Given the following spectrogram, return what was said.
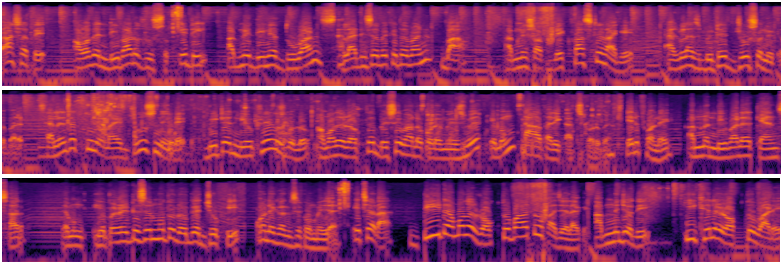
তার সাথে আমাদের লিভারও সুস্থ। এটি আপনি দিনে দুবার স্যালাড হিসেবে খেতে পারেন বা আপনি সব ব্রেকফাস্টের আগে এক গ্লাস বিটের জুসও নিতে পারেন। স্যালাডের তুলনায় জুস নিলে বিটের নিউট্রিয়েন্টসগুলো আমাদের রক্তে বেশি ভালো করে মিশবে এবং তাড়াতাড়ি কাজ করবে। এর ফলে আপনার লিভারের ক্যান্সার এবং হেপাটাইটিসের মতো রোগের ঝুঁকি অনেকাংশে কমে যায়। এছাড়া বিট আমাদের রক্ত বাড়াতেও কাজে লাগে। আপনি যদি কি খেলে রক্ত বাড়ে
